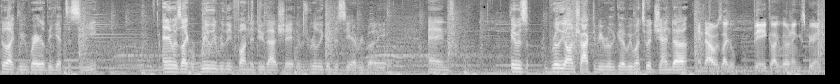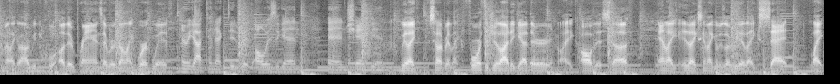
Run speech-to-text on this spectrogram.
that like we rarely get to see. And it was like really, really fun to do that shit. It was really good to see everybody. And it was really on track to be really good. We went to Agenda And that was like a big like learning experience. We met like a lot of really cool other brands that we are gonna like work with. and we got connected with Always Again and Champion. we like celebrate like Fourth of July together and like all this stuff, and like it like seemed like it was a really like set like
